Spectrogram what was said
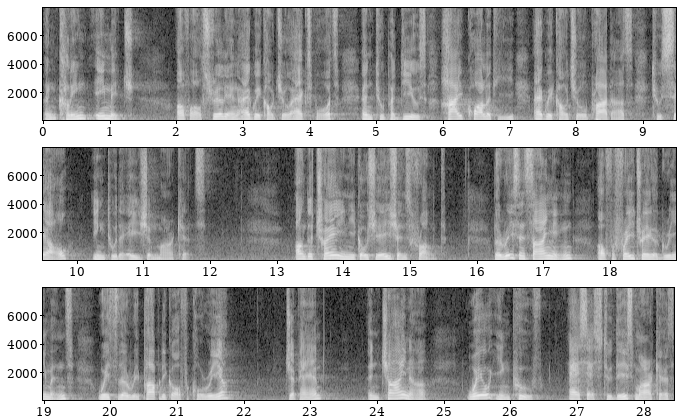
and clean image of Australian agricultural exports and to produce high-quality agricultural products to sell into the Asian markets. On the trade negotiations front, the recent signing of free trade agreements with the Republic of Korea, Japan, and China will improve access to these markets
